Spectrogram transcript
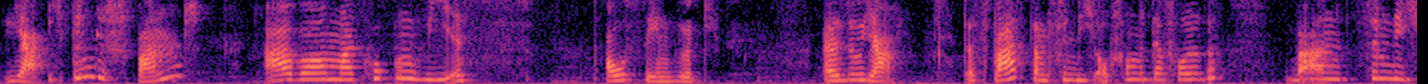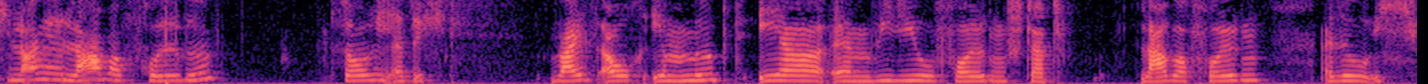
Ja, ich bin gespannt. Aber mal gucken, wie es aussehen wird. Also ja, das war's dann, finde ich, auch schon mit der Folge. War eine ziemlich lange Laberfolge. Sorry, also ich weiß auch, ihr mögt eher ähm, Videofolgen statt Laberfolgen. Also ich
